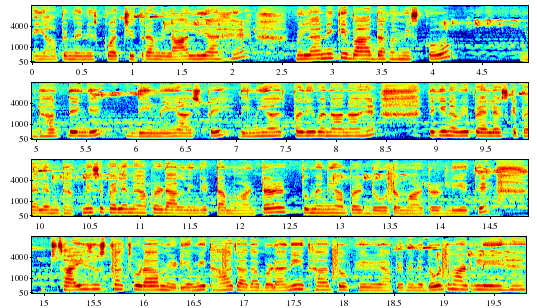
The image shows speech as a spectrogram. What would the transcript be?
यहाँ पे मैंने इसको अच्छी तरह मिला लिया है, मिलाने के बाद अब हम इसको ढक देंगे। धीमी आँच पे, धीमी आँच पर ही बनाना है। लेकिन अभी पहले, उसके पहले हम ढकने से पहले हम यहाँ पर डाल देंगे टमाटर। तो मैंने यहाँ पर दो टमाटर लिए थे। साइज़ उसका थोड़ा मीडियम ही था, ज़्यादा बड़ा नहीं था। तो फिर यहाँ पे मैंने दो टमाटर लिए हैं।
